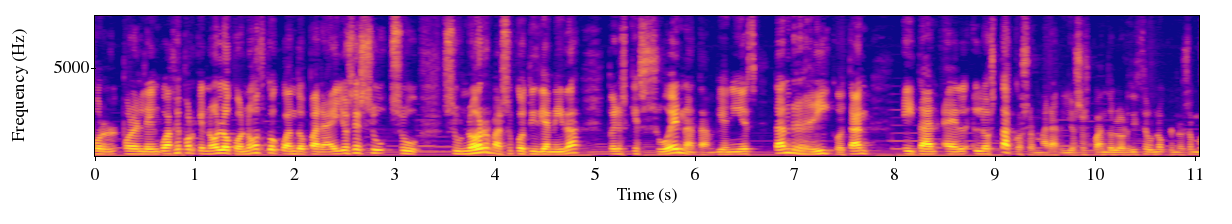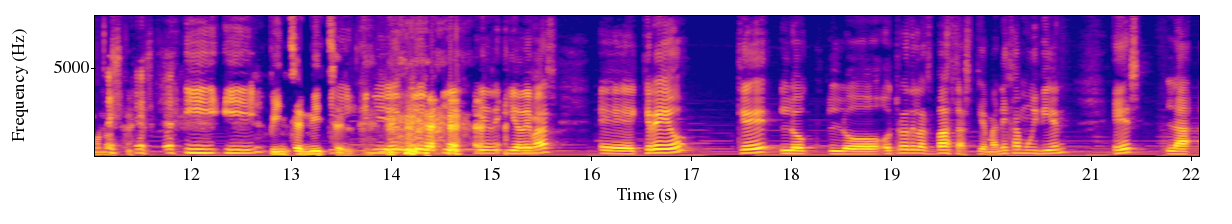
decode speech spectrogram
por, por el lenguaje porque no lo conozco, cuando para ellos es su, su, su norma, su cotidianidad, pero es que suena también y es tan rico, tan... Y tan, el- los tacos son maravillosos cuando los dice uno que no somos nosotros. Y, y, Pinche Nietzsche. y, y- y- y- y- y además, eh, creo que lo, lo- otra de las bazas que maneja muy bien es la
